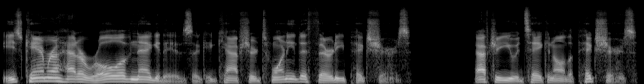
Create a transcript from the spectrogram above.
Each camera had a roll of negatives that could capture 20 to 30 pictures. After you had taken all the pictures,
